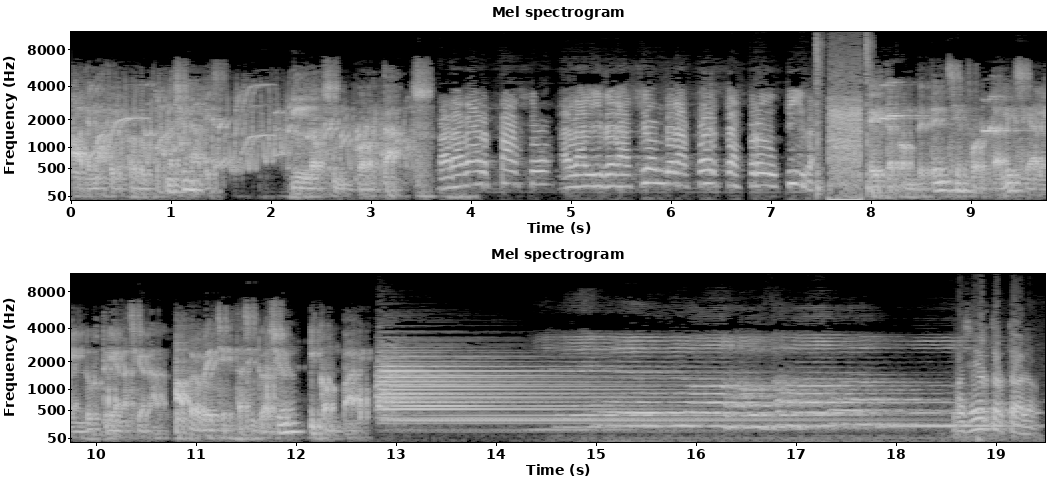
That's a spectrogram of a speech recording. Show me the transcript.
además de los productos nacionales, los importados. Para dar paso a la liberación de las fuerzas productivas. Esta competencia fortalece a la industria nacional. Aproveche esta situación y compare. Monseñor Tortolo,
